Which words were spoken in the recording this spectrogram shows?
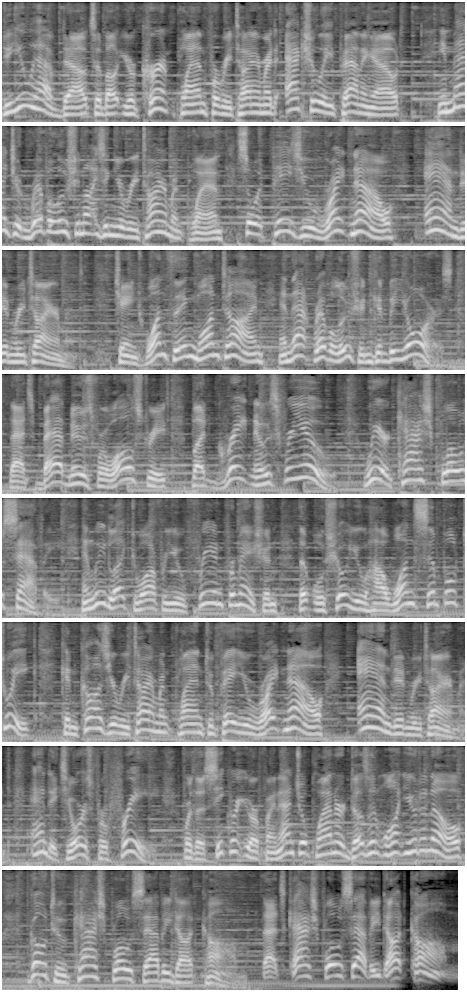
Do you have doubts about your current plan for retirement actually panning out? Imagine revolutionizing your retirement plan so it pays you right now and in retirement. Change one thing one time, and that revolution can be yours. That's bad news for Wall Street, but great news for you. We're cash flow savvy, and we'd like to offer you free information that will show you how one simple tweak can cause your retirement plan to pay you right now and in retirement. And it's yours for free. For the secret your financial planner doesn't want you to know, go to cashflowsavvy.com. That's cashflowsavvy.com.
